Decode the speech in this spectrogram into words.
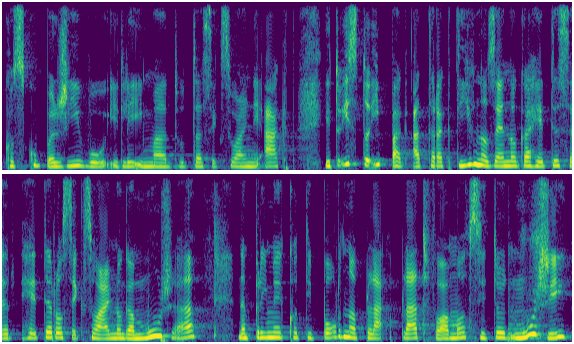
ko skupa živu ili ima tuta seksualni akt, je to isto ipak atraktivno za jednoga heteroseksualnog muža, na primjer kod ti porno pla platformov si to muži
